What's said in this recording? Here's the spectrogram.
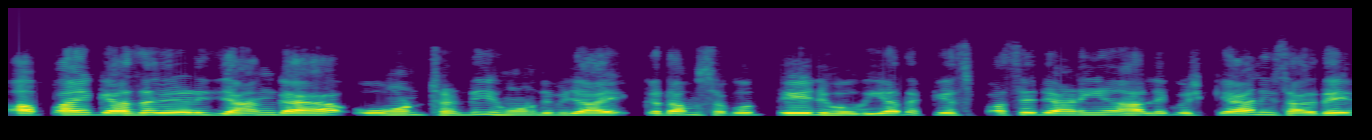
ਆਪਾਂ ਇਹ ਕਹਿ ਸਕਦੇ ਜਿਹੜੀ ਜੰਗ ਆ, ਉਹ ਹੁਣ ਠੰਡੀ ਹੋਣ ਦੀ ਬਜਾਏ ਇੱਕਦਮ ਸਗੋਂ ਤੇਜ਼ ਹੋ ਗਈ ਆ, ਤਾਂ ਕਿਸ ਪਾਸੇ ਜਾਣੀ ਆ, ਹਾਲੇ ਕੁਝ ਕਹਿ ਨਹੀਂ ਸਕਦੇ।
